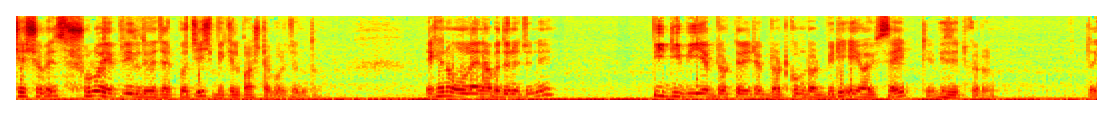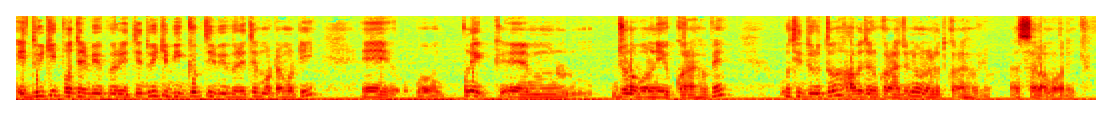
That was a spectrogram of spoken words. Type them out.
শেষ হবে ষোলো এপ্রিল দুই হাজার পঁচিশ বিকেল পাঁচটা পর্যন্ত। এখানে অনলাইন আবেদনের জন্য PDBF dot Teletalk dot com dot BD এই ওয়েবসাইট ভিজিট করুন। তো এই দুইটি পদের বিপরীতে, দুইটি বিজ্ঞপ্তির বিপরীতে মোটামুটি অনেক জনবল নিয়োগ করা হবে। অতি দ্রুত আবেদন করার জন্য অনুরোধ করা হলো। আসসালামু আলাইকুম।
